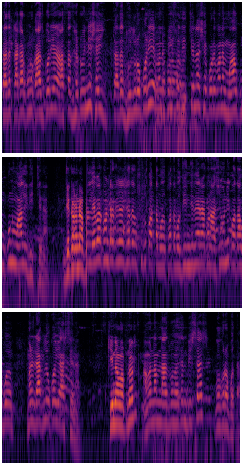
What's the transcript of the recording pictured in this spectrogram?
তাদের টাকার কোনো কাজ করিয়ে রাস্তা ঝাঁটুইনি সেই তাদের ধুলোর ওপরই মানে পিসও দিচ্ছে না সে পরিমাণে মাল কোনো মালই দিচ্ছে না। যে কারণে আপনার লেবার কন্ট্রাক্টরের সাথে শুধু কথা বল কথা বলছি ইঞ্জিনিয়ার এখন আসেওনি কথা বল- মানে ডাকলেও কই আসছে না। কি নাম আপনার? আমার নাম নাজমুল হোসেন বিশ্বাস গোগরাপোতা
